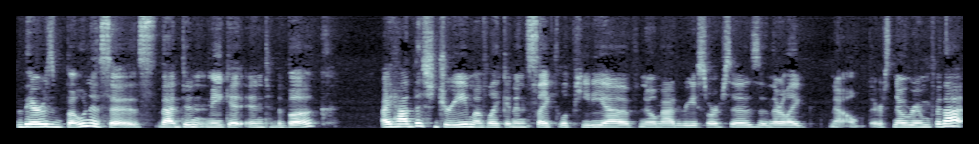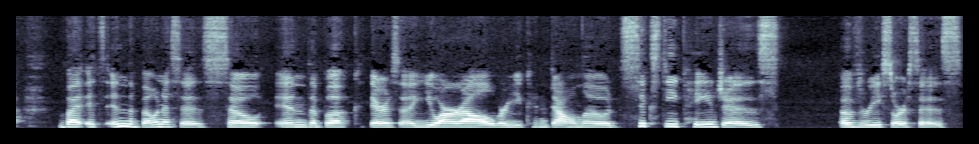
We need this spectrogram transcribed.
there's bonuses that didn't make it into the book. I had this dream of like an encyclopedia of nomad resources, and they're like, no, there's no room for that. But it's in the bonuses. So in the book, there's a URL where you can download 60 pages of resources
